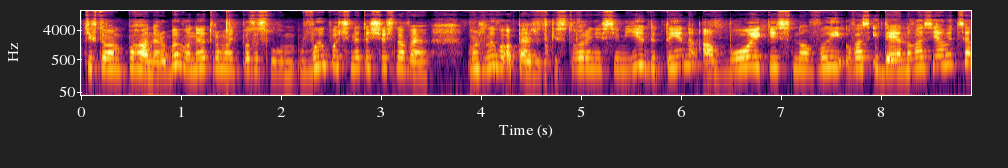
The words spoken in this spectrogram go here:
Ті, хто вам погано робив, вони отримують по заслугам. Ви почнете щось нове. Можливо, опять же таки, створення сім'ї, дитина або якийсь новий. У вас ідея нова з'явиться,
